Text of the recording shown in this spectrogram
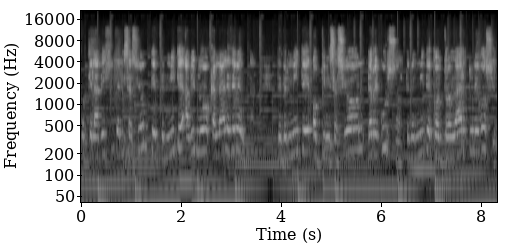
porque la digitalización te permite abrir nuevos canales de venta, te permite optimización de recursos, te permite controlar tu negocio,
